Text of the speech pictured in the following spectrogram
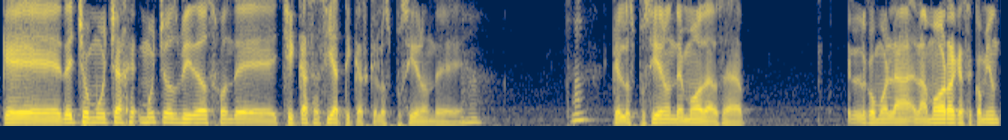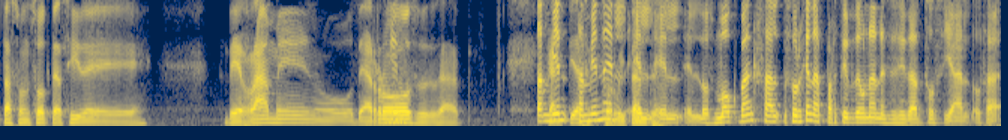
Que de hecho mucha, muchos videos son de chicas asiáticas que los pusieron de Ujú. Que los pusieron de moda, o sea, como la, la morra que se comía un tazonzote así de de ramen o de arroz, o sea, También, también el- el- exorbitantes. el- el- los mukbangs sal- surgen a partir de una necesidad social. O sea,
